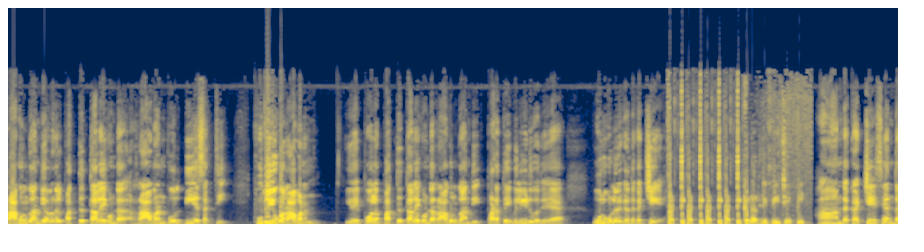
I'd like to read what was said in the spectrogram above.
ராகுல் காந்தி அவர்கள் பத்து தலை கொண்ட ராவணன் போல் தீய சக்தி. புதுயுக ராவணன். இதை போல பத்து தலை கொண்ட ராகுல் காந்தி படத்தை வெளியிடுவது ஊருக்குள்ள இருக்கிற இந்த கட்சி பர்டிகுலர்லி பிஜேபி. ஆ அந்த கட்சியை சேர்ந்த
